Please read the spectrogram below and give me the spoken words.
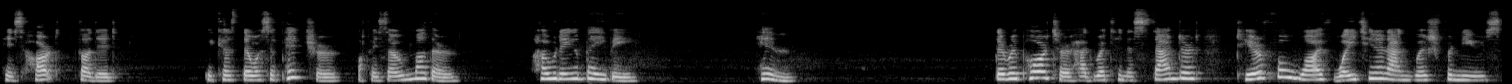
His heart thudded because there was a picture of his own mother holding a baby. Him. The reporter had written a standard tearful wife waiting in anguish for news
